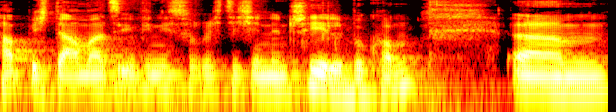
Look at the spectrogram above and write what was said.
habe ich damals irgendwie nicht so richtig in den Schädel bekommen. Ähm,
